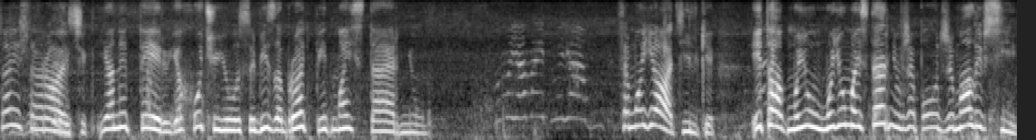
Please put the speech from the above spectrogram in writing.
цей сарайчик, я не терю, я хочу його собі забрати під майстерню. Це моя тільки. І так, мою, мою майстерню вже пооджимали всі.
